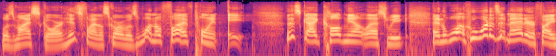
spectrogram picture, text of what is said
was my score. His final score was 105.8. This guy called me out last week, and what? Who? What does it matter if I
